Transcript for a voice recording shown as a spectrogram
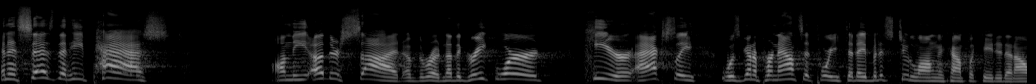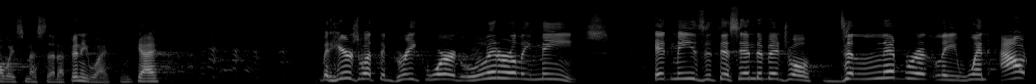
And it says that he passed on the other side of the road. Now, the Greek word here, I actually was going to pronounce it for you today, but it's too long and complicated, and I always mess that up anyway, okay? but here's what the Greek word literally means it means that this individual deliberately went out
